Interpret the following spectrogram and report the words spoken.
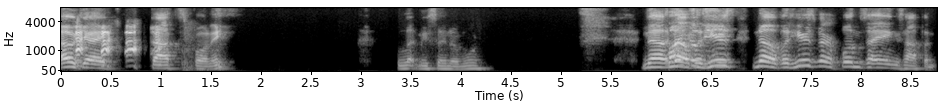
okay, that's funny. Let me say no more. No, Michael no, but D- here's no, but here's where fun sayings happen.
